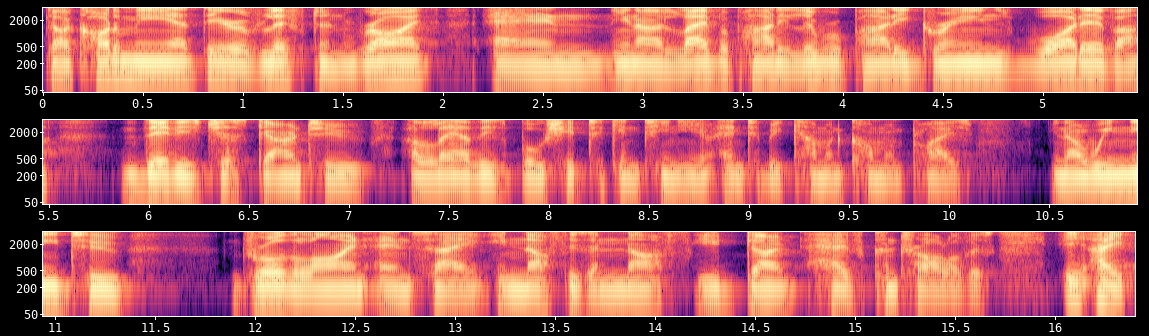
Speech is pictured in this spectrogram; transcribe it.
dichotomy out there of left and right, and you know Labor Party, Liberal Party, Greens, whatever that is just going to allow this bullshit to continue and to become commonplace. You know, we need to draw the line and say enough is enough. You don't have control of us. Hey,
